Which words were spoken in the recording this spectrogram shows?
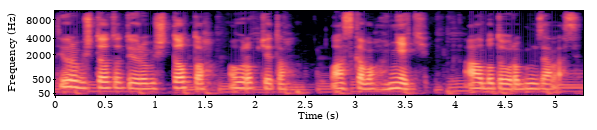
ty urobíš toto, ty urobíš toto urobte to láskavo hneď, alebo to urobím za vás.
